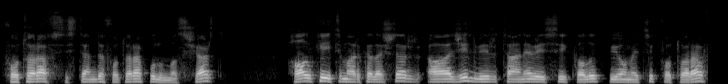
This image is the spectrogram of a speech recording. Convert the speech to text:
fotoğraf sistemde fotoğraf bulunması şart. Halk eğitim arkadaşlar acil bir tane vesikalık biyometrik fotoğraf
